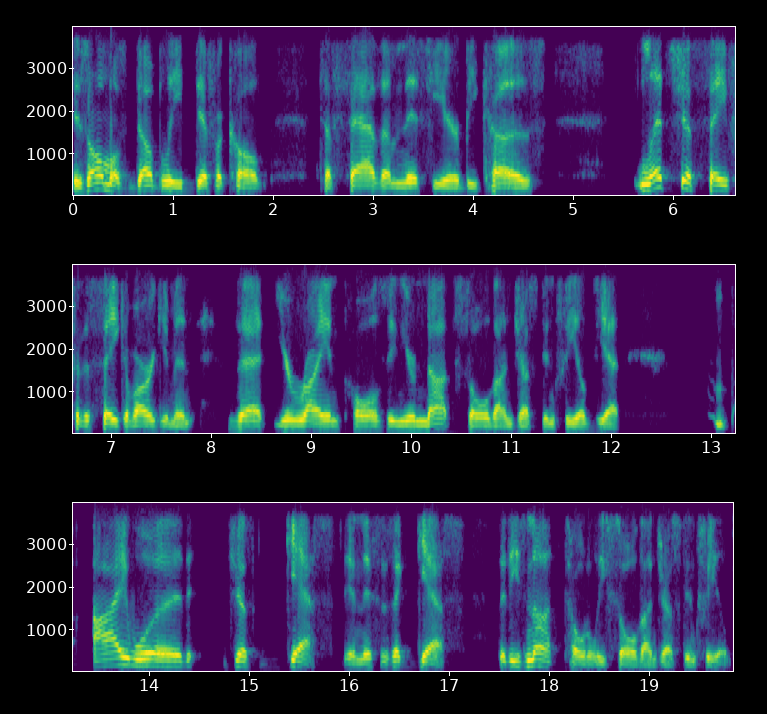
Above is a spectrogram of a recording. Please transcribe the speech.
is almost doubly difficult to fathom this year because let's just say, for the sake of argument, that you're Ryan Poles and you're not sold on Justin Fields yet. I would just guess, and this is a guess, that he's not totally sold on Justin Fields.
